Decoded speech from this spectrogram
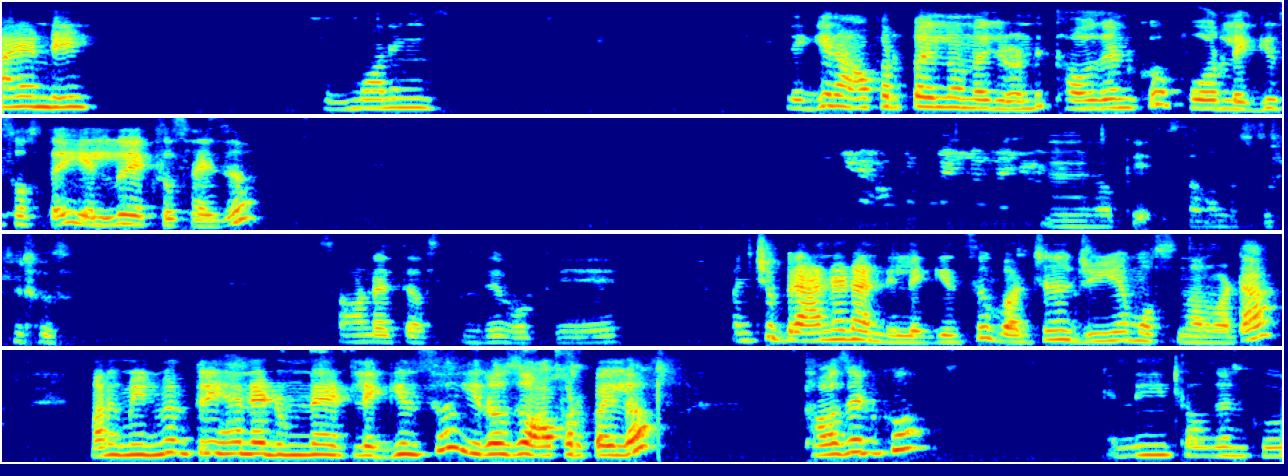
హాయ్ అండి. గుడ్ మార్నింగ్. లెగ్గిన్ ఆఫర్ ప్రైస్‌లో ఉన్నాయి చూడండి. 1000కు 4 లెగ్గిన్స్ వస్తాయి. Yellow exercise. ఓకే. సౌండ్ వస్తుంది. సౌండ్ అయితే వస్తుంది. ఓకే. మంచి బ్రాండెడ్ అండి లెగ్గిన్స్. ఒరిజినల్ జీఎం వస్తుందనమాట. మనకు మినిమమ్ 300 ఉండే లెగ్గిన్స్ ఈరోజు ఆఫర్ ప్రైస్‌లో 1000కు ఎన్ని 1000కు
